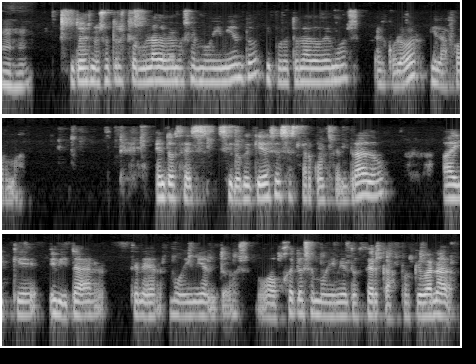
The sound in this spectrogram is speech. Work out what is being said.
Entonces nosotros por un lado vemos el movimiento y por otro lado vemos el color y la forma. Entonces, si lo que quieres es estar concentrado, hay que evitar tener movimientos o objetos en movimiento cerca, porque van a,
